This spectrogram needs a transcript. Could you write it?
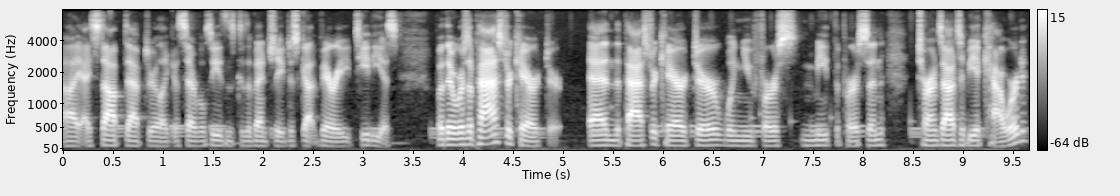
I, I stopped after like a several seasons because eventually it just got very tedious. But there was a pastor character, and the pastor character, when you first meet the person, turns out to be a coward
